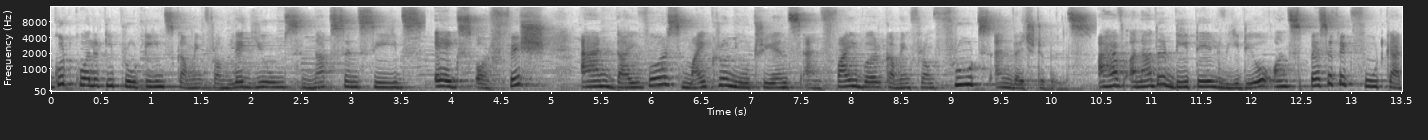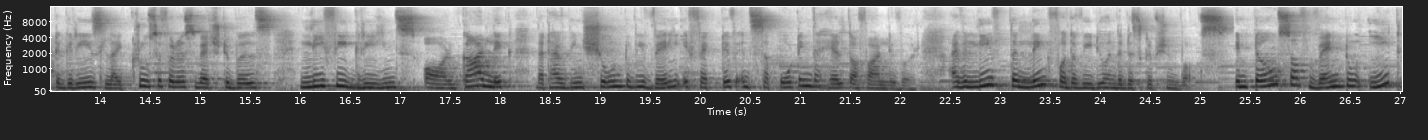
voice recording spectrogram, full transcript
good quality proteins coming from legumes, nuts and seeds, eggs or fish, and diverse micronutrients and fiber coming from fruits and vegetables. I have another detailed video on specific food categories like cruciferous vegetables, leafy greens or garlic that have been shown to be very effective in supporting the health of our liver. I will leave the link for the video in the description box. In terms of when to eat,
